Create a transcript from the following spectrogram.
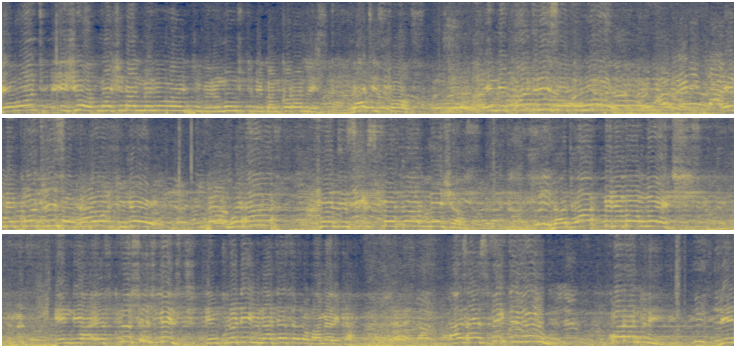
They want the issue of national minimum wage to be removed to the concurrent list. That is false. In the countries of the world, in the countries of the world today, we have 26 federal nations that have minimum wage in their exclusive list, including United States of America. As I speak to you, currently, the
